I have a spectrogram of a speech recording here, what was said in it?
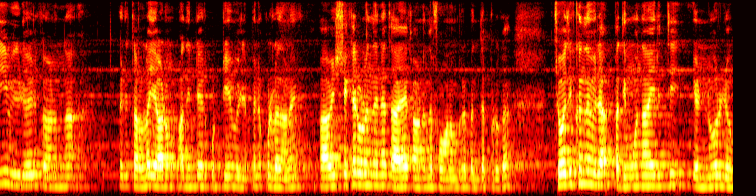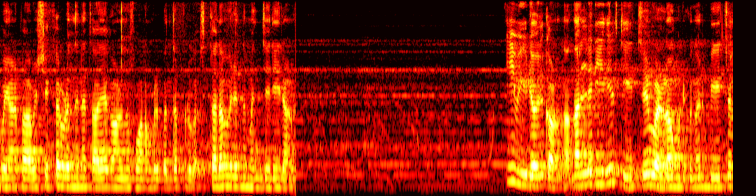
ഈ വീഡിയോയിൽ കാണുന്ന ഒരു തള്ളയാടും അതിന്റെ ഒരു കുട്ടിയും വിൽപ്പനക്കുള്ളതാണ് ആവശ്യക്കാരുടൻ തന്നെ താഴെ കാണുന്ന ഫോൺ നമ്പറിൽ ബന്ധപ്പെടുക. ചോദിക്കുന്ന വില പതിമൂന്നായിരത്തി എണ്ണൂറ് രൂപയാണ്. അപ്പോൾ ആവശ്യക്കാരുടൻ തന്നെ താഴെ കാണുന്ന ഫോൺ നമ്പറിൽ ബന്ധപ്പെടുക. സ്ഥലം വരുന്നത് മഞ്ചേരിയിലാണ്. ഈ വീഡിയോയിൽ കാണുന്ന നല്ല രീതിയിൽ തീറ്റയും വെള്ളവും കുടിക്കുന്ന ഒരു ബീച്ചിൽ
